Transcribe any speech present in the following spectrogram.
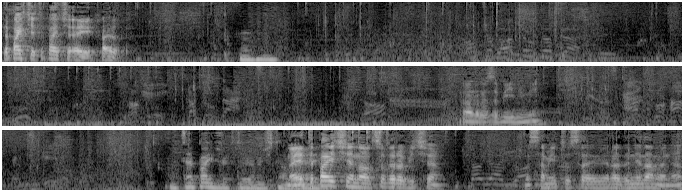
Tepajcie, tepajcie, ej, help. Mhm. Dobra, zabili mi. Tepaj, że któryś tam. No i tepajcie, no, co wy robicie? No sami tu sobie rady nie damy, nie?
